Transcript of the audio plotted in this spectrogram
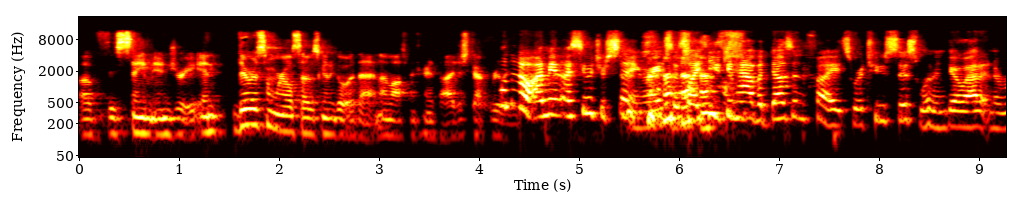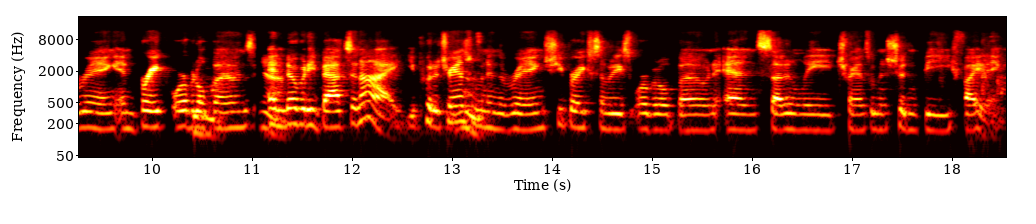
of the same injury. And there was somewhere else I was going to go with that, and I lost my train of thought. I just got really. Well, no, I mean, I see what you're saying, right? So it's like you can have a dozen fights where two cis women go at it in a ring and break orbital mm-hmm. bones, yeah. and nobody bats an eye. You put a trans mm-hmm. woman in the ring, she breaks somebody's orbital bone, and suddenly trans women shouldn't be fighting.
